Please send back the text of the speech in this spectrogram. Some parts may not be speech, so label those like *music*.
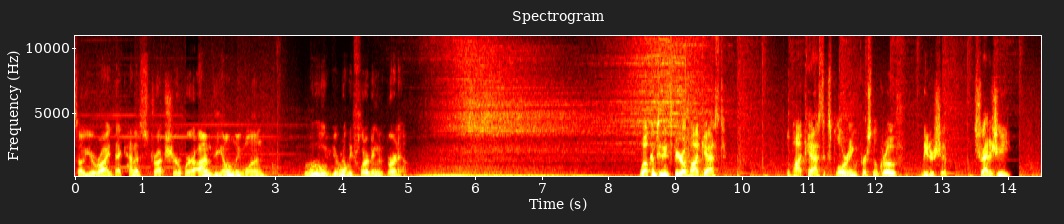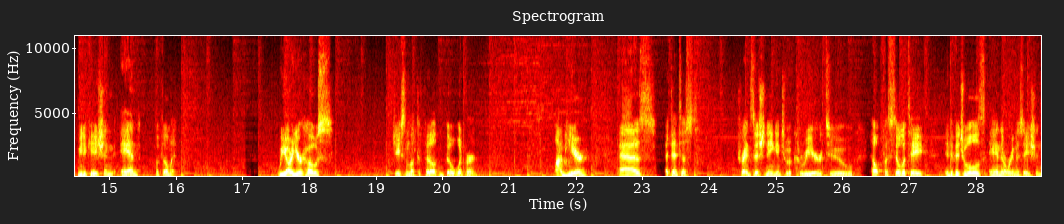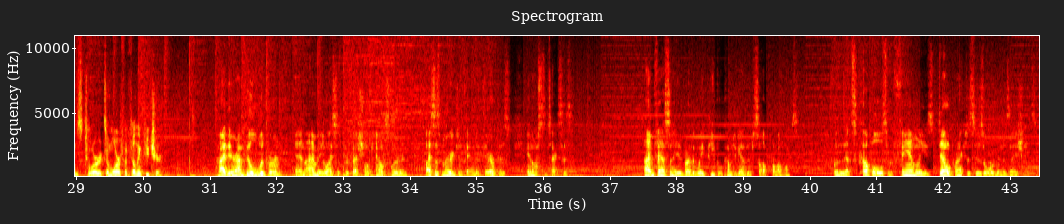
So you're right, that kind of structure where I'm the only one. Ooh, you're really flirting with burnout. Welcome to the Inspiro Podcast, the podcast exploring personal growth, leadership, strategy, communication, and fulfillment. We are your hosts, Jason Luchtefeld and Bill Woodburn. I'm here as a dentist transitioning into a career to help facilitate individuals and their organizations towards a more fulfilling future. Hi there, I'm Bill Woodburn, and I'm a licensed professional counselor and licensed marriage and family therapist in Austin, Texas. I'm fascinated by the way people come together to solve problems, whether that's couples or families, dental practices, or organizations.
